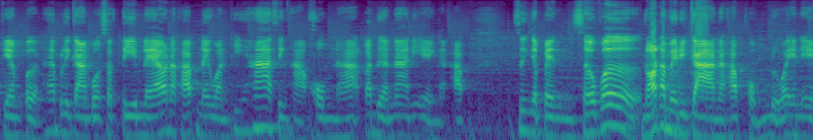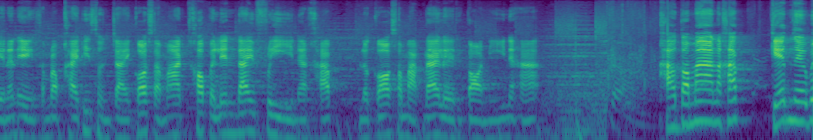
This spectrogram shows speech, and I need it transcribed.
เตรียมเปิดให้บริการบนสตรีมแล้วนะครับ ในวันที่ 5 สิงหาคมนะฮะ ก็เดือนหน้านี้เองนะครับ ซึ่งจะเป็นเซิร์ฟเวอร์นอตอเมริกานะครับผมหรือว่า NA นั่นเองสำหรับใครที่สนใจก็สามารถเข้าไปเล่นได้ฟรีนะครับแล้วก็สมัครได้เลยตอนนี้นะฮะข่าวต่อมานะครับ เกมเนเว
